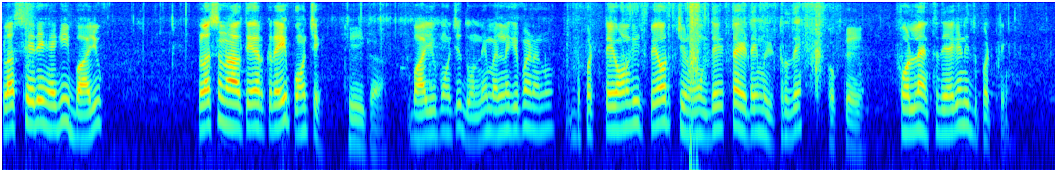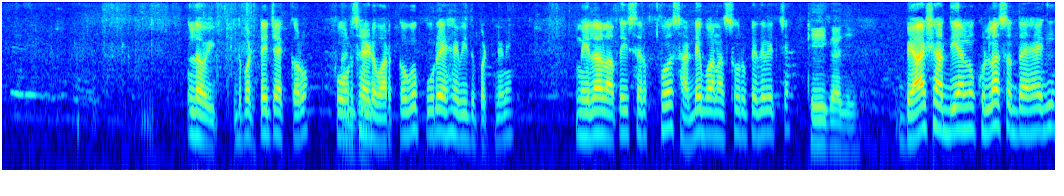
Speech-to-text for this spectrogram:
ਪਲੱਸ ਇਹਦੇ ਹੈਗੀ ਬਾਜੂ। ਪਲੱਸ ਨਾਲ ਤਿਆਰ ਕਰਾਈ ਪਹੁੰਚੇ ਠੀਕ ਆ। ਬਾਜੂ ਪਹੁੰਚੇ ਦੋਨੇ ਮਿਲਣਗੇ ਭੈਣਾਂ ਨੂੰ। ਦੁਪੱਟੇ ਆਉਣਗੇ ਪਿਓਰ ਚਨੂਨ ਦੇ 2.5 ਮੀਟਰ ਦੇ। ਓਕੇ। ਫੁੱਲ ਲੈਂਥ ਦੇ ਹੈਗੇ ਨਹੀਂ ਦੁਪੱਟੇ। ਲਓ ਜੀ ਦੁਪੱਟੇ ਚੈੱਕ ਕਰੋ। ਫੋਰ ਸਾਈਡ ਵਰਕ ਹੋਊਗਾ ਪੂਰੇ ਹੈਵੀ ਦੁਪੱਟੇ ਨੇ। ਮੇਲਾ ਲਾਤਾ ਹੀ ਸਿਰਫ 1250 ਰੁਪਏ ਦੇ ਵਿੱਚ। ਠੀਕ ਆ ਜੀ। ਵਿਆਹ ਸ਼ਾਦੀਆਂ ਨੂੰ ਖੁੱਲਾ ਸੱਦਾ ਹੈਗੀ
